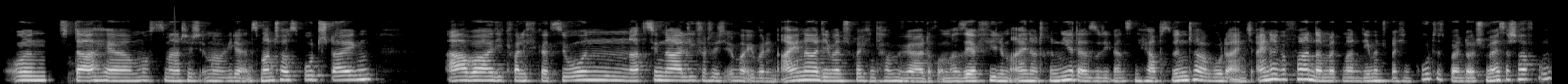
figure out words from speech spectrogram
Und daher musste man natürlich immer wieder ins Mannschaftsboot steigen. Aber die Qualifikation national lief natürlich immer über den Einer. Dementsprechend haben wir halt auch immer sehr viel im Einer trainiert. Also die ganzen Herbst, Winter wurde eigentlich Einer gefahren, damit man dementsprechend gut ist bei den deutschen Meisterschaften.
